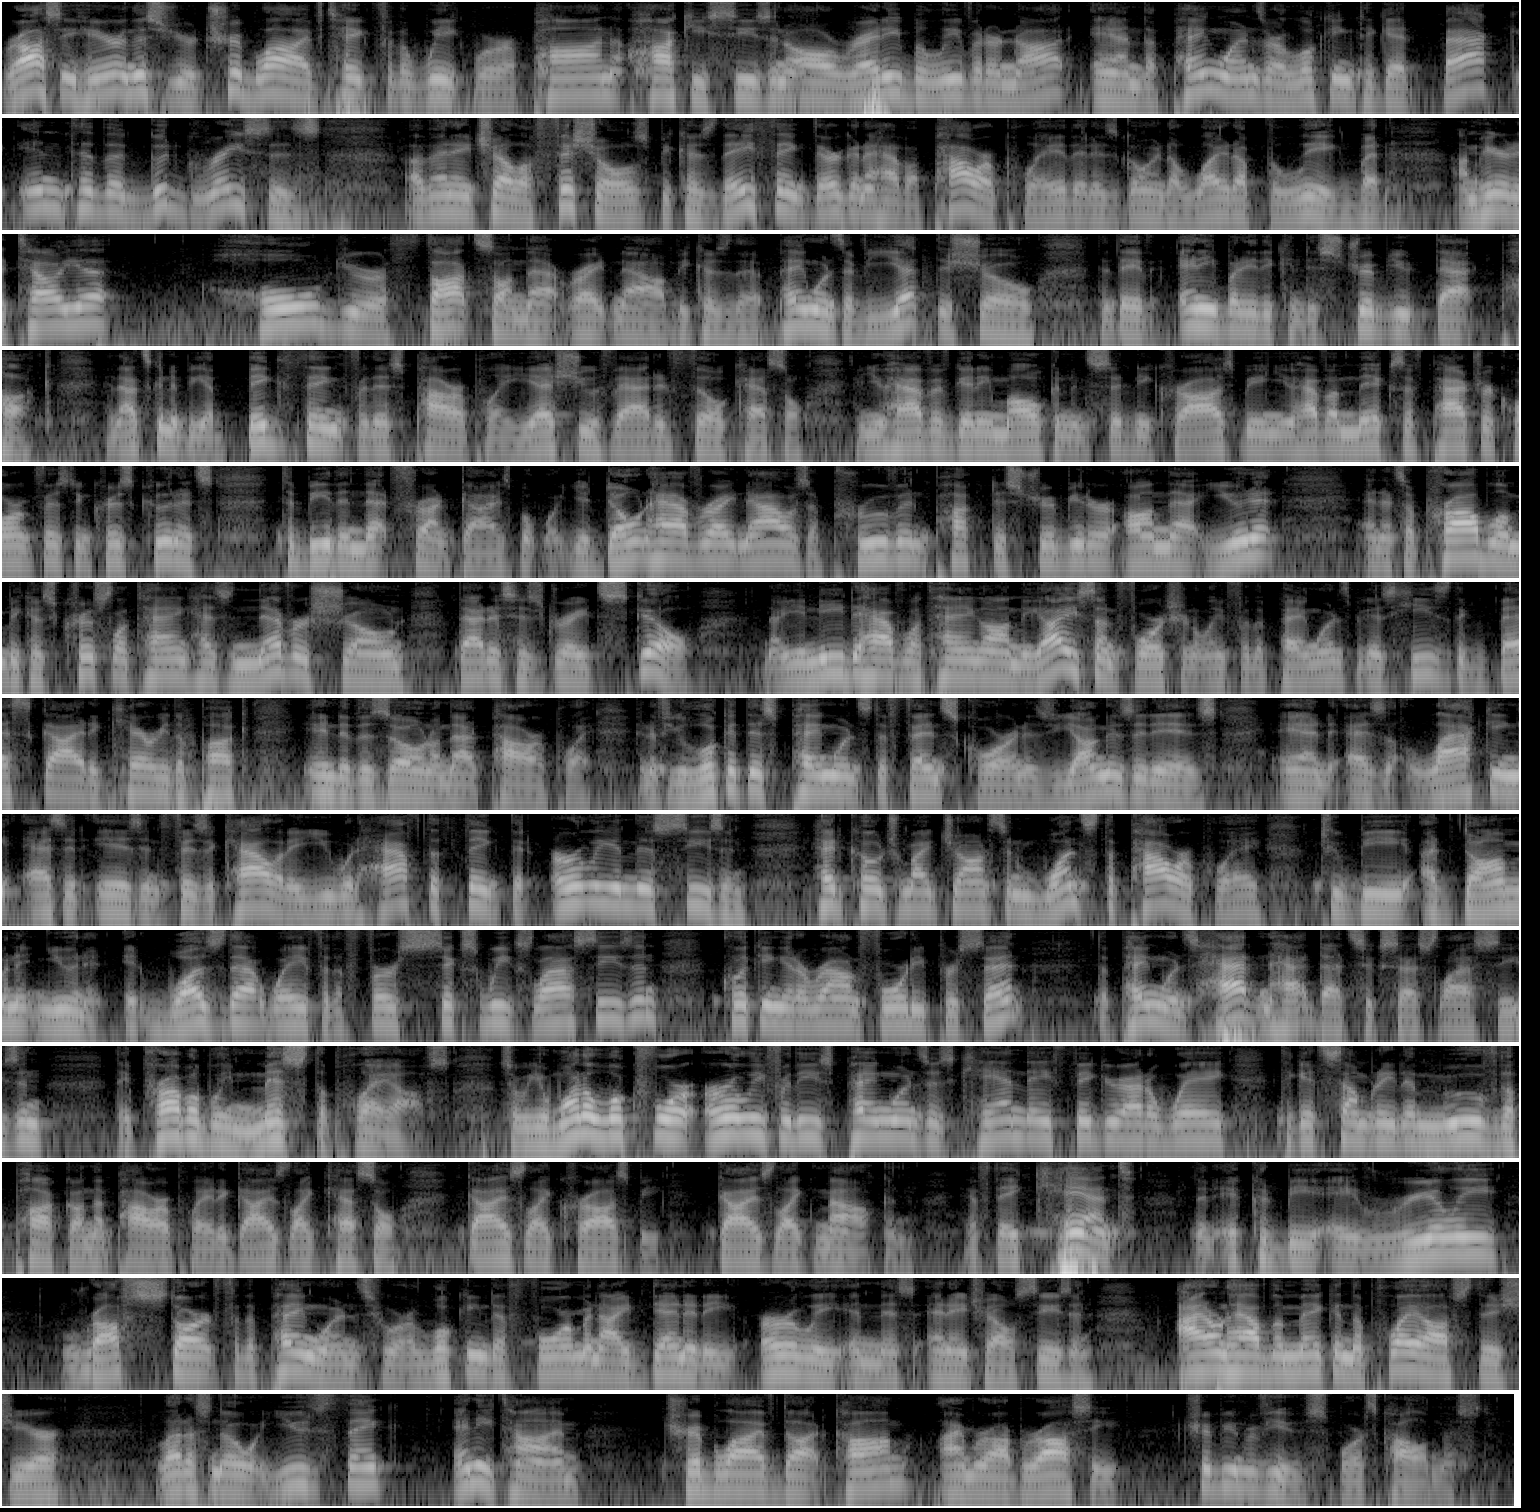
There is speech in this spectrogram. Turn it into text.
Rossi here, and this is your Trib Live take for the week. We're upon hockey season already, believe it or not, and the Penguins are looking to get back into the good graces of NHL officials because they think they're going to have a power play that is going to light up the league. But I'm here to tell you, hold your thoughts on that right now because the Penguins have yet to show that they have anybody that can distribute that puck. And that's going to be a big thing for this power play. Yes, you've added Phil Kessel, and you have Evgeny Malkin and Sidney Crosby, and you have a mix of Patrick Hornqvist and Chris Kunitz to be the net front guys. But what you don't have right now is a proven puck distributor on that unit. And it's a problem because Chris Letang has never shown that is his great skill. Now, you need to have Letang on the ice, unfortunately, for the Penguins because he's the best guy to carry the puck into the zone on that power play. And if you look at this Penguins defense corps, and as young as it is, and as lacking as it is in physicality, you would have to think that early in this season, head coach Mike Johnston wants the power play to be a dominant unit. It was that way for the first six weeks last season, clicking at around 40%. The Penguins hadn't had that success last season. They probably missed the playoffs. So what you want to look for early for these Penguins is can they figure out a way to get somebody to move the puck on the power play to guys like Kessel, guys like Crosby, guys like Malkin. If they can't, then it could be a really rough start for the Penguins who are looking to form an identity early in this NHL season. I don't have them making the playoffs this year. Let us know what you think anytime triblive.com. I'm Rob Rossi, Tribune Review sports columnist.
